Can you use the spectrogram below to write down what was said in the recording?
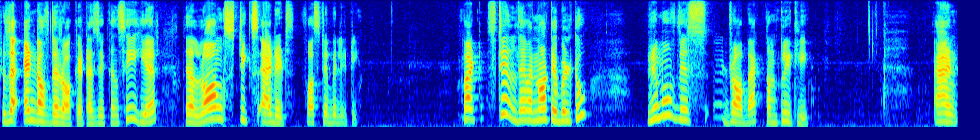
to the end of the rocket as you can see here there are long sticks added for stability. But still they were not able to remove this drawback completely and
